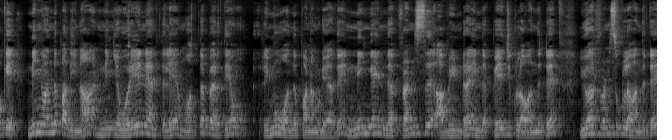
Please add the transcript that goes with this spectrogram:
ஓகே நீங்கள் வந்து பார்த்தீங்கன்னா நீங்கள் ஒரே நேரத்திலே மொத்த பேர்த்தையும் ரிமூவ் வந்து பண்ண முடியாது. நீங்கள் இந்த ஃப்ரெண்ட்ஸு அப்படின்ற இந்த பேஜுக்குள்ளே வந்துட்டு யுவர் ஃப்ரெண்ட்ஸுக்குள்ளே வந்துட்டு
